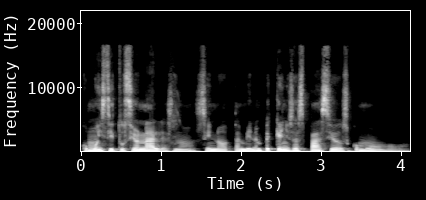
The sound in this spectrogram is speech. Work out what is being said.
como institucionales, ¿no? sino también en pequeños espacios como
